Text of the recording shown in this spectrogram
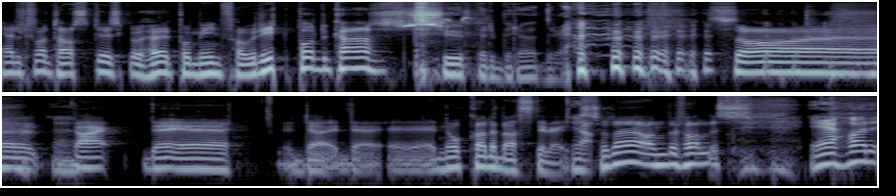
helt fantastisk, og høre på min favorittpodkast. Superbrødre. Så eh, Nei, det er, det, det er noe av det beste jeg vet. Ja. Så det anbefales. Jeg har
